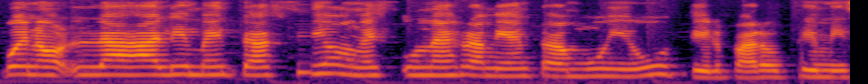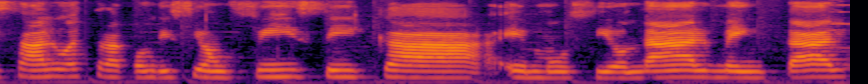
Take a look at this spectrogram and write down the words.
Bueno, la alimentación es una herramienta muy útil para optimizar nuestra condición física, emocional, mental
